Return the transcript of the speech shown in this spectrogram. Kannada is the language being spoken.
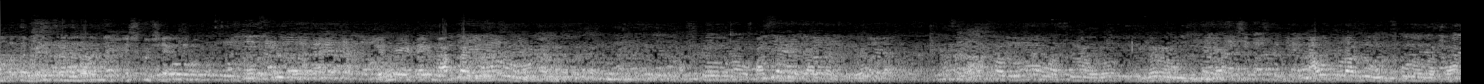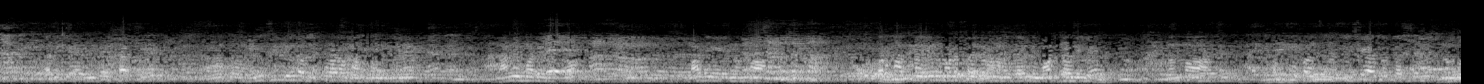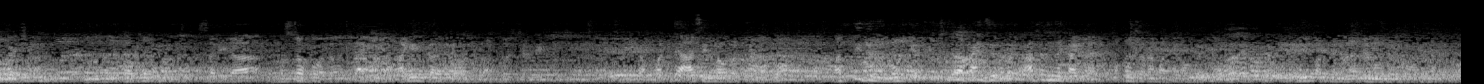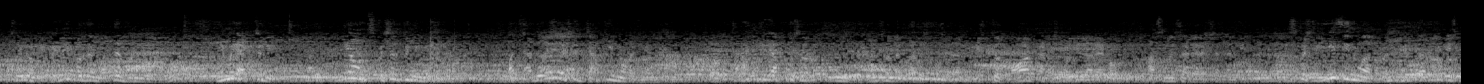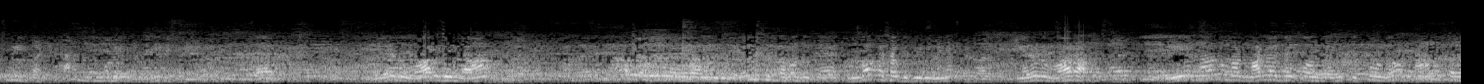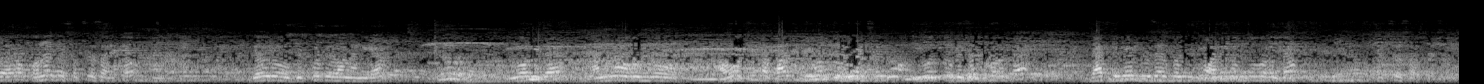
ಮತ್ತೆ ಎಷ್ಟು ಖುಷಿ ಆಗುತ್ತೆ ಎನಿ ಟೈಮ್ ಆಗ್ತಾ. ಅಷ್ಟು ನಾವು ಕಾನ್ಸಂಟ್ರೇಟ್ ಆಗ್ತಾ ಇರ್ತೀವಿ ಇದ್ದಾರೆ ನಮ್ಮ ನಾವು ಕೂಡ ಅದನ್ನು ಉಳಿಸ್ಕೊಂಡು ಹೋಗ್ಬೇಕು ಅದಕ್ಕೆ ಇದೇ ಸಾಕ್ಷಿ ನಾನು ಹೆಂಚಿನಿಂದ ಮುಖವಾಡ ಮಾಡ್ಕೊಂಡಿದ್ದೀನಿ ನಾನೇ ಮಾಡಿ ನಮ್ಮ ಪರಮಾತ್ಮ ಏನು ಮಾಡ್ತಾ ಇದ್ದಾರೆ ನಮ್ಮ ಕೈಯಲ್ಲಿ ಮಾಡ್ತಾ ಇದ್ದೀವಿ ನಮ್ಮ ಖುಷಿ ಅಷ್ಟೇ ನಮ್ಮ ಕಷ್ಟ ಸರ್, ಈಗ ಫಸ್ಟ್ ಆಫ್ ಆಲ್ ಆಗಿನ ಕಾಲದಲ್ಲಿ ಈಗ ಮತ್ತೆ ಆ ಸಿನಿಮಾ ಬರ್ತಿರೋದು ಮತ್ತೆ ಇದನ್ನು ನೋಡ್ತೀವಿ. ಫ್ಯಾನ್ಸ್ ಇರೋದು ಆತರಿಂದ ಕಾಯ್ತಾರೆ ಅಪ್ಪು ಜನ ಮತ್ತೆ ಹೋಗ್ಬೇಕು ಮತ್ತೆ ಬಂದಿರೋದು? ನಿಮಗೆ ಆ್ಯಕ್ಚುಲಿ ಇದೇ ಒಂದು ಸ್ಪೆಷಲ್ ಫೀಲಿಂಗ್ ಇದೆ ಮತ್ತೆ ಅದು ಜಾತಿ ನೋಡೋಕ್ಕೆ ಜಾತಿ ಅಪ್ಪು ಸರ್ ಕಾಣಿಸ್ಕೊಂಡಿದ್ದಾರೆ ಎಷ್ಟು ರಾ ಕಾಣಿಸ್ಕೊಂಡಿದ್ದಾರೆ ಆ ಡೈರೆಕ್ಷನಲ್ಲಿ ಎಸ್ಪೆಷಲಿ ಈ ಸಿನಿಮಾ ಎಷ್ಟು ಮೀಟ್ ಮಾಡಿದ್ದೀರಿ? ಎರಡು ವಾರದಿಂದ ಕೆಲಸ ತುಂಬಾ ಕಷ್ಟ ಬಿದ್ದಿದ್ದೀನಿ ಎರಡು ವಾರ ಏನಾದ್ರು ಮಾಡಬೇಕು ಮಾಡಲೇಬೇಕು ಅಂತ ಹೇಳಿ ಕಿತ್ಕೊಂಡು ನಾನು ಕೊನೆಗೆ ಸಕ್ಸಸ್ ಆಯಿತು ದೇವರು ಬಿಟ್ಕೊಟ್ಟಿಲ್ಲ ನನಗೆ. ಇವಾಗಿದೆ ನನ್ನ ಒಂದು ಅವತ್ತಿಂದ ಕಾಲ್ತಿದ್ದು ಇವತ್ತು ರಿಸಲ್ಟ್ ಇವತ್ತು ರಿಸಲ್ಟ್ ಬರುತ್ತೆ. ಜಾಸ್ತಿ ಏನು ರಿಸಲ್ಟ್ ಬರ್ತಿತ್ತು ಅದೇ ನಮ್ಮದು ಬರುತ್ತೆ. ಸಕ್ಸಸ್ ಆಗ್ತದೆ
